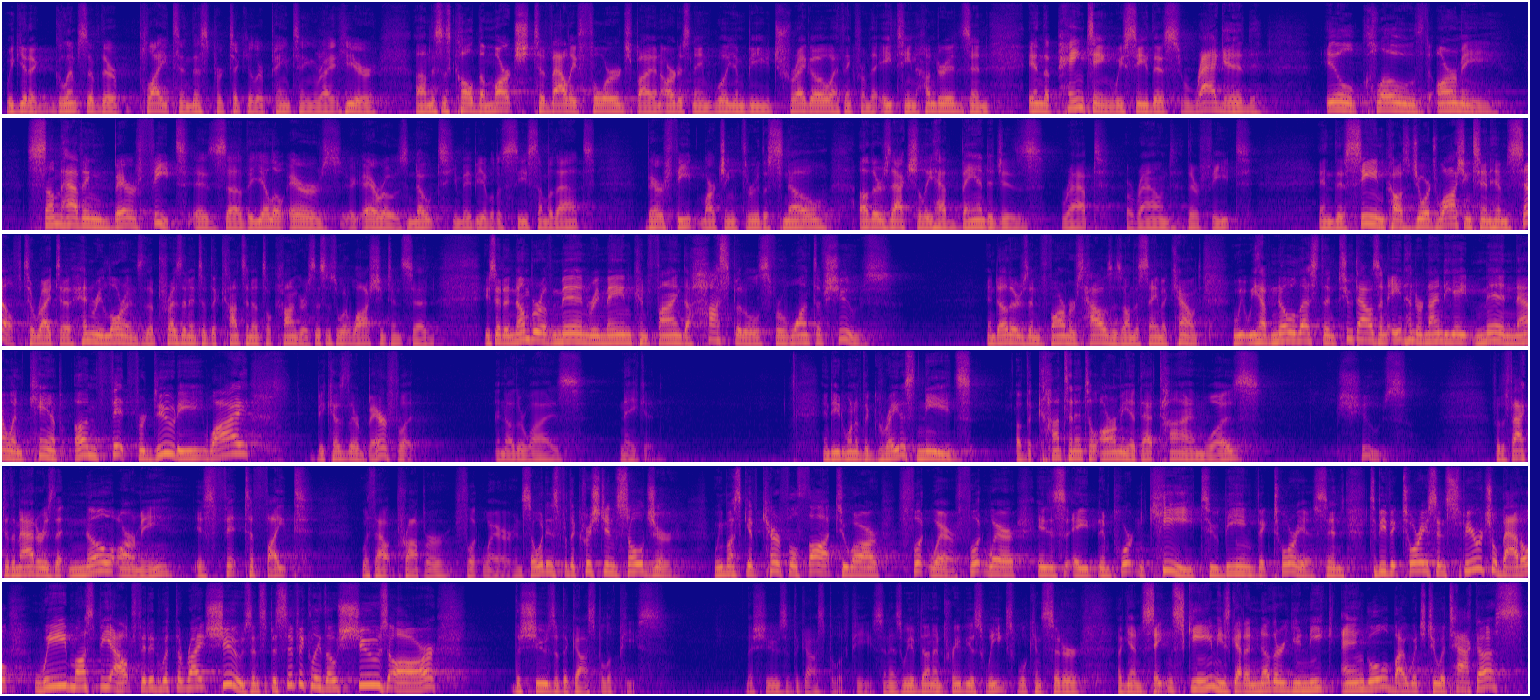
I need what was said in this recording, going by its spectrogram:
We get a glimpse of their plight in this particular painting right here. Um, this is called The March to Valley Forge by an artist named William B. Trego, I think from the 1800s. And in the painting, we see this ragged, ill clothed army, some having bare feet, as uh, the yellow arrows, arrows note. You may be able to see some of that. Bare feet marching through the snow. Others actually have bandages wrapped around their feet. And this scene caused George Washington himself to write to Henry Laurens, the president of the Continental Congress. This is what Washington said. He said, A number of men remain confined to hospitals for want of shoes, and others in farmers' houses on the same account. We, we have no less than 2,898 men now in camp unfit for duty. Why? Because they're barefoot and otherwise naked. Indeed, one of the greatest needs of the Continental Army at that time was shoes. For the fact of the matter is that no army is fit to fight without proper footwear. And so it is for the Christian soldier. We must give careful thought to our footwear. Footwear is a, an important key to being victorious. And to be victorious in spiritual battle, we must be outfitted with the right shoes. And specifically, those shoes are the shoes of the gospel of peace the shoes of the gospel of peace. And as we have done in previous weeks, we'll consider, again, Satan's scheme. He's got another unique angle by which to attack us.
